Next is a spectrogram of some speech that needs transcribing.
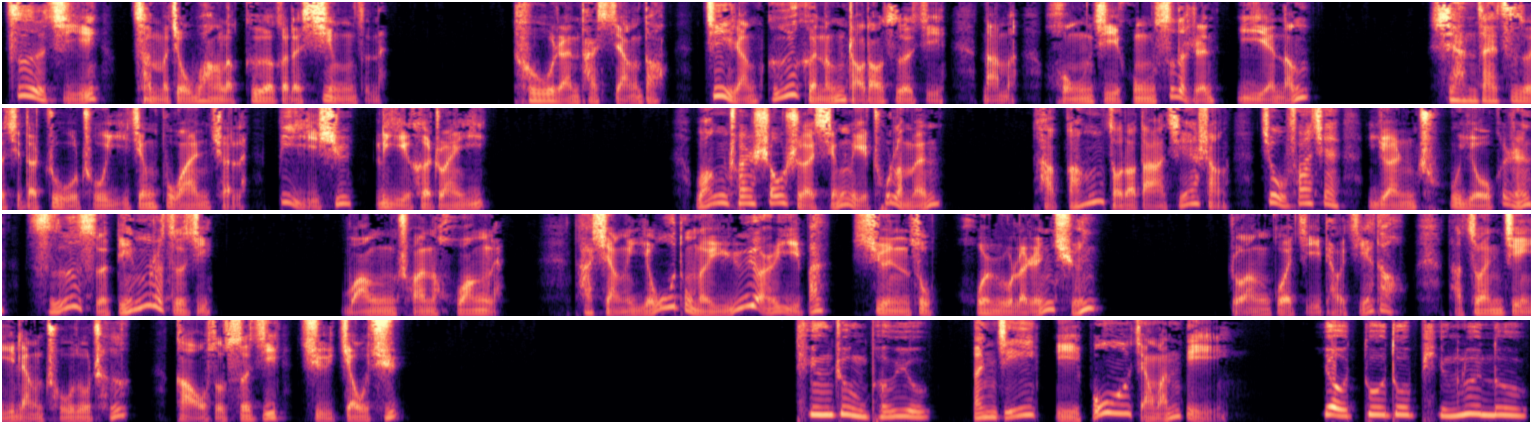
自己怎么就忘了哥哥的性子呢？突然，他想到，既然哥哥能找到自己，那么宏基公司的人也能。现在自己的住处已经不安全了，必须立刻转移。王川收拾了行李，出了门。他刚走到大街上，就发现远处有个人死死盯着自己。王川慌了。他像游动的鱼儿一般，迅速混入了人群。转过几条街道，他钻进一辆出租车，告诉司机去郊区。听众朋友，本集已播讲完毕，要多多评论哦。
